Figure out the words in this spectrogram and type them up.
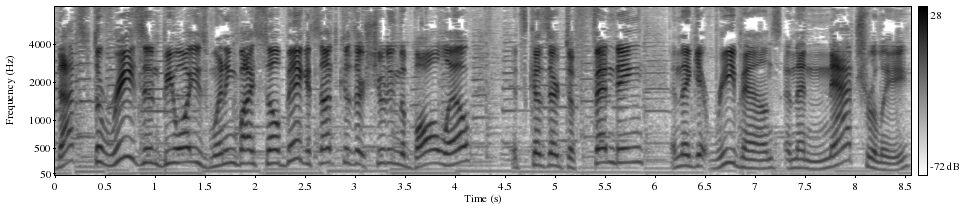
That's the reason BYU's winning by so big. It's not because they're shooting the ball well, it's because they're defending and they get rebounds. And then naturally,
